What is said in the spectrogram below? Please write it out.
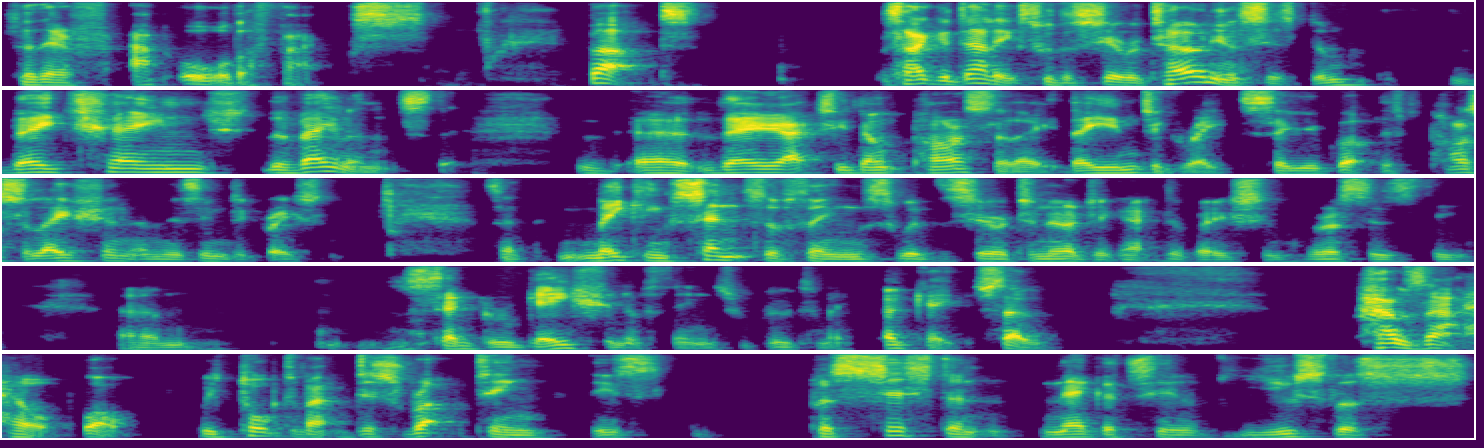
so they're all the facts. But psychedelics with the serotonin system, they change the valence. Uh, they actually don't parcellate; they integrate. So you've got this parcellation and this integration. So making sense of things with the serotonergic activation versus the um, segregation of things with glutamate. Okay, so how's that help? Well, we talked about disrupting these persistent, negative, useless,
